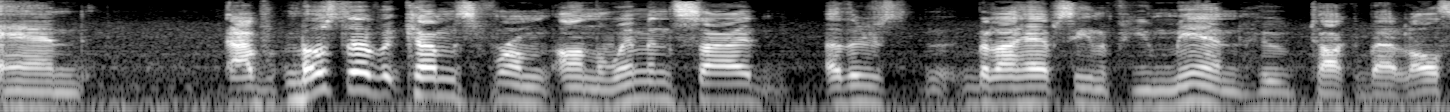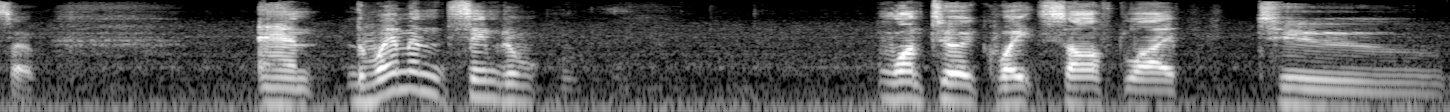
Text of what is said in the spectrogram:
And I've, most of it comes from on the women's side, others, but I have seen a few men who talk about it also. And the women seem to want to equate soft life to,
